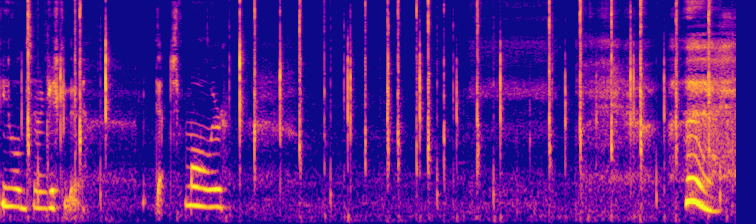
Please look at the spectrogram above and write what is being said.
field, so I'm just gonna make that smaller.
